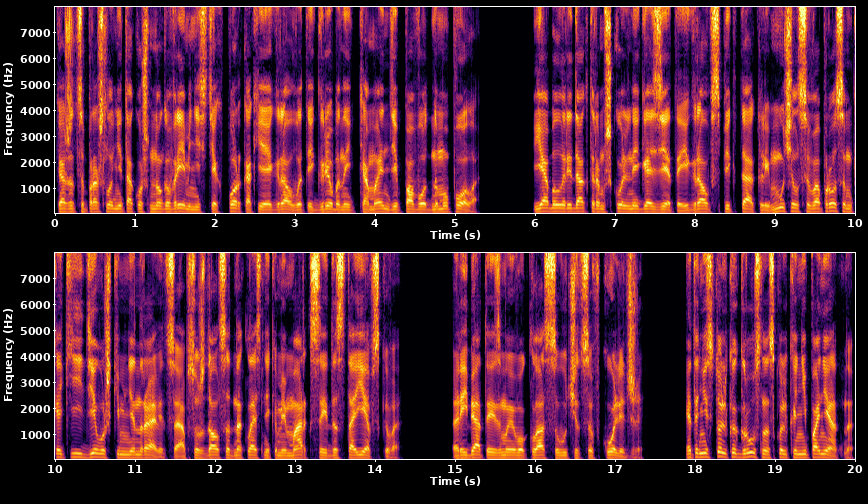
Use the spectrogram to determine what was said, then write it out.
Кажется, прошло не так уж много времени с тех пор, как я играл в этой грёбаной команде по водному поло. Я был редактором школьной газеты, играл в спектакли, мучился вопросом, какие девушки мне нравятся, обсуждал с одноклассниками Маркса и Достоевского. Ребята из моего класса учатся в колледже. Это не столько грустно, сколько непонятно.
